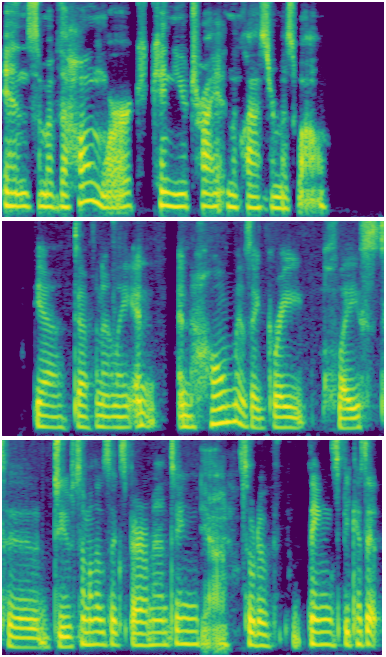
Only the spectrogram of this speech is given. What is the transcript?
in some of the homework. Can you try it in the classroom as well? Yeah, definitely. And and home is a great place to do some of those experimenting yeah. sort of things because it,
